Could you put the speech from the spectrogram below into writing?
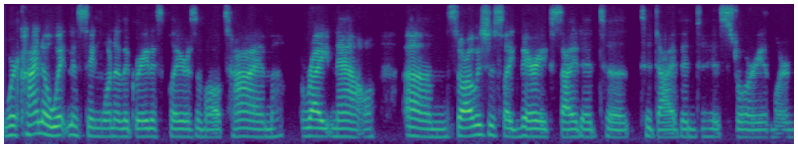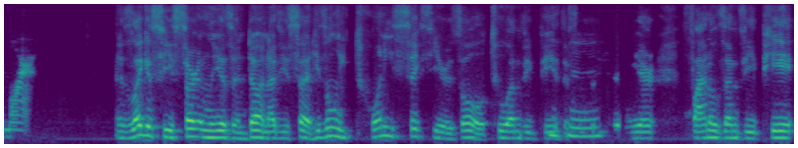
we're kind of witnessing one of the greatest players of all time right now. Um, so I was just like very excited to to dive into his story and learn more. His legacy certainly isn't done. As you said, he's only 26 years old, two MVPs mm-hmm. this year, finals MVP.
